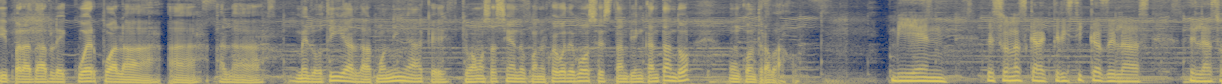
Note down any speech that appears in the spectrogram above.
Y para darle cuerpo a la, a, la melodía, a la armonía que, que, vamos haciendo con el juego de voces, también cantando, un contrabajo. Bien, son las características de las, de las,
